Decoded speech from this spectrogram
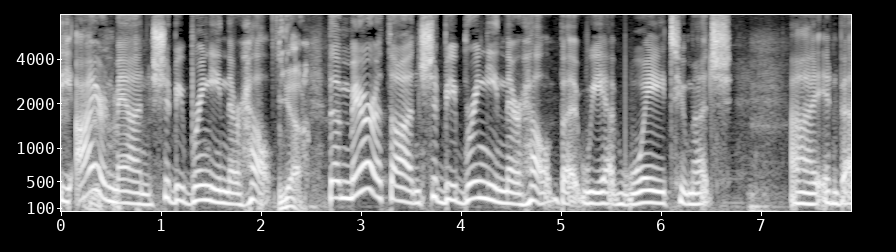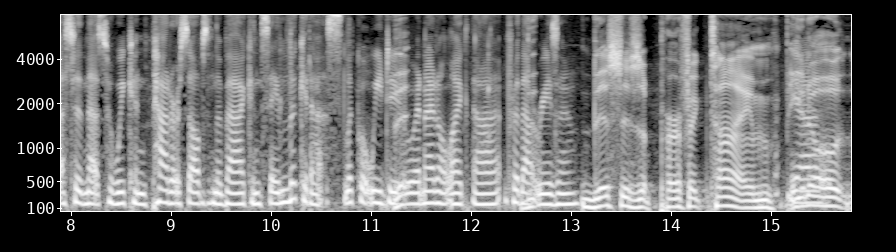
the Ironman should be bringing their help. Yeah. The marathon should be bringing their help, but we have way too much uh, invested in that so we can pat ourselves in the back and say, look at us, look what we do. The- and I don't like that for that reason. This is a perfect time. Yeah. You know,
